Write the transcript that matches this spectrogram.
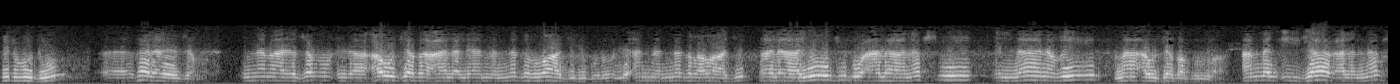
في الوجوب آه، فلا يلزمه. إنما يلزم إذا أوجب على لأن النذر واجب يقولون لأن النذر واجب فلا يوجب على نفسه إلا نظير ما أوجبه الله. أما الإيجاب على النفس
